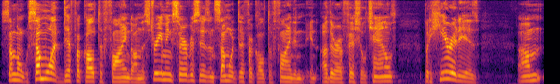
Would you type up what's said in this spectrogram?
somewhat somewhat difficult to find on the streaming services and somewhat difficult to find in, in other official channels. But here it is. Um,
